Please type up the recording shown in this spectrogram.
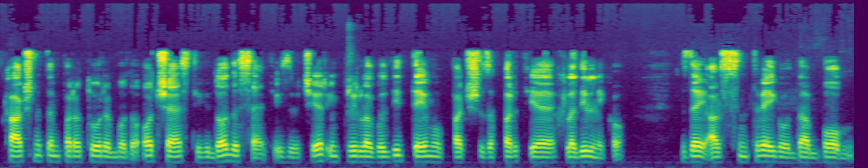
kakšne temperature bodo od 6 do 10 zvečer in prilagoditi temu pač zaprtje hladilnikov. Zdaj, ali sem tvegal, da bom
